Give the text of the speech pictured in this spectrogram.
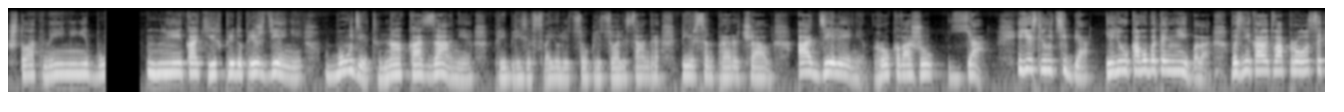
что отныне не будет Никаких предупреждений. Будет наказание. Приблизив свое лицо к лицу Александра, Пирсон прорычал. Отделением руковожу я. И если у тебя или у кого бы то ни было возникают вопросы,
